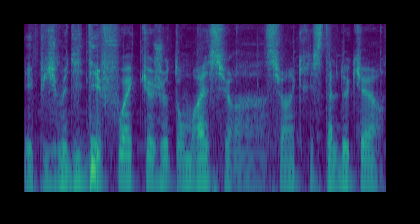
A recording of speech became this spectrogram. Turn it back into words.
Et puis je me dis des fois que je tomberai sur un, sur un cristal de cœur.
